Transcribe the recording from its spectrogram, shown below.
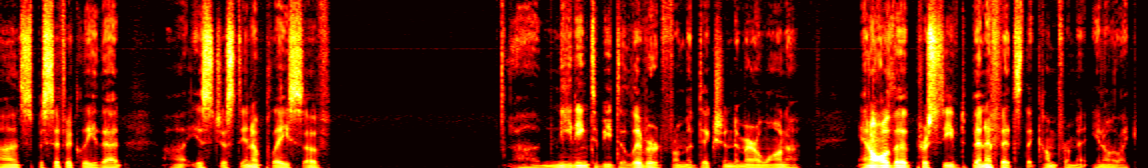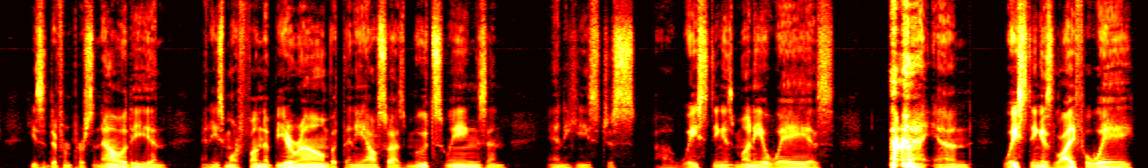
uh, specifically that uh, is just in a place of uh, needing to be delivered from addiction to marijuana and all the perceived benefits that come from it. You know, like he's a different personality and, and he's more fun to be around, but then he also has mood swings and, and he's just uh, wasting his money away as and wasting his life away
